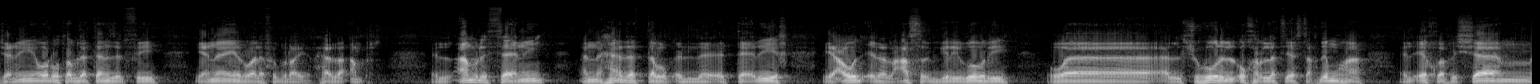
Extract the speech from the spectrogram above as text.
جنيا والرطب لا تنزل في يناير ولا فبراير. هذا أمر. الأمر الثاني أن هذا التاريخ يعود إلى العصر الجريجوري والشهور الأخرى التي يستخدمها الإخوة في الشام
